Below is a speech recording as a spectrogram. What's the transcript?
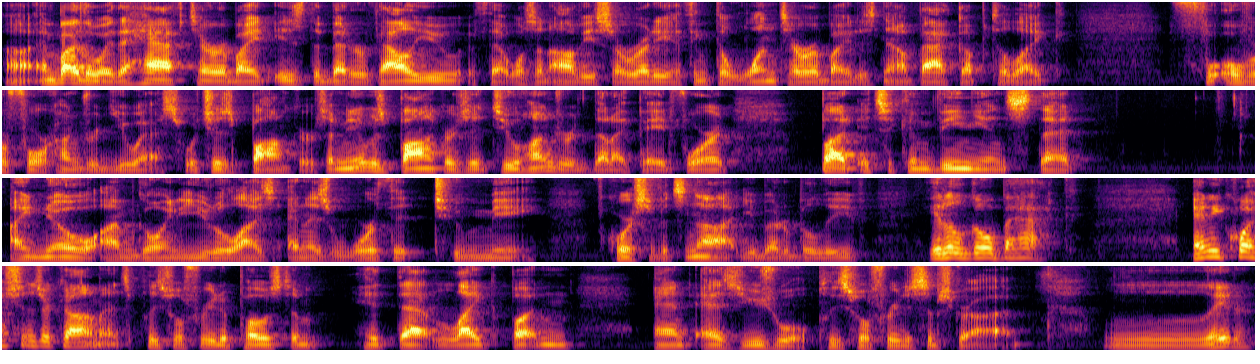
uh, and by the way, the half terabyte is the better value. If that wasn't obvious already, I think the one terabyte is now back up to like over 400 US, which is bonkers. I mean, it was bonkers at 200 that I paid for it, but it's a convenience that I know I'm going to utilize and is worth it to me. Of course, if it's not, you better believe it'll go back. Any questions or comments, please feel free to post them. Hit that like button and as usual, please feel free to subscribe. Later.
